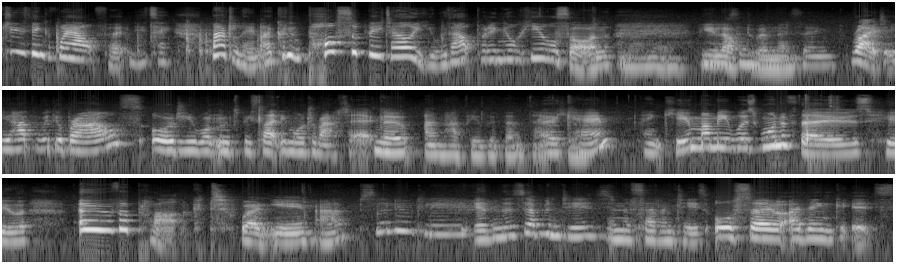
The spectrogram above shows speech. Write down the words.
what do you think of my outfit? And he'd say, Madeline, I couldn't possibly tell you without putting your heels on. He was loved women. amazing. Right, are you happy with your brows or do you want them to be slightly more dramatic? No, I'm happy with them, thank you. Okay, thank you. Mummy was one of those who overplucked, weren't you? Absolutely, in the 70s. in the 70s. Also, I think it's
